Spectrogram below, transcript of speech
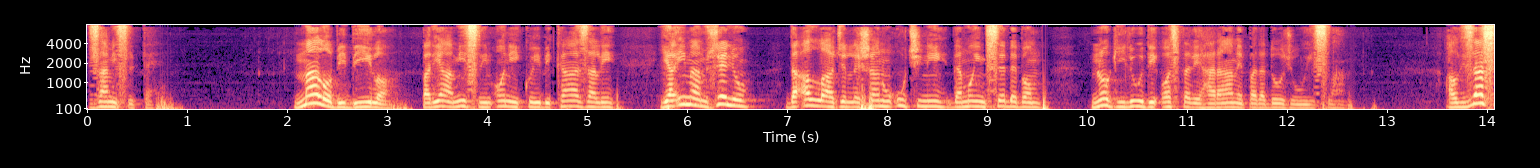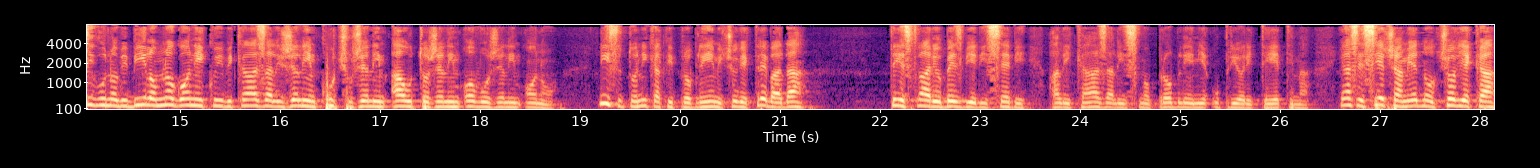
Zamislite. Malo bi bilo pa ja mislim oni koji bi kazali ja imam želju da Allah Đelešanu učini da mojim sebebom mnogi ljudi ostave harame pa da dođu u islam. Ali zasigurno bi bilo mnogo onih koji bi kazali želim kuću, želim auto, želim ovo, želim ono. Nisu to nikakvi problemi, čovjek treba da te stvari obezbijedi sebi, ali kazali smo problem je u prioritetima. Ja se sjećam jednog čovjeka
